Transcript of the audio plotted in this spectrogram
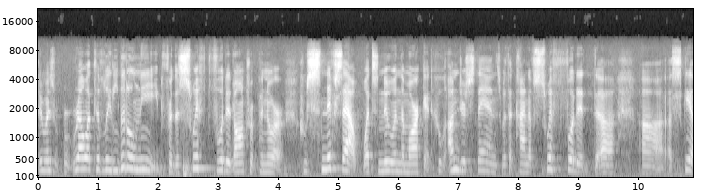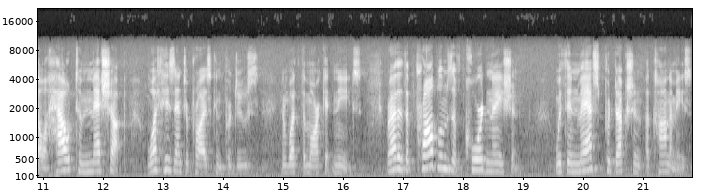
there was relatively little need for the swift footed entrepreneur who sniffs out what's new in the market, who understands with a kind of swift footed uh, uh, skill how to mesh up what his enterprise can produce and what the market needs. Rather, the problems of coordination within mass production economies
